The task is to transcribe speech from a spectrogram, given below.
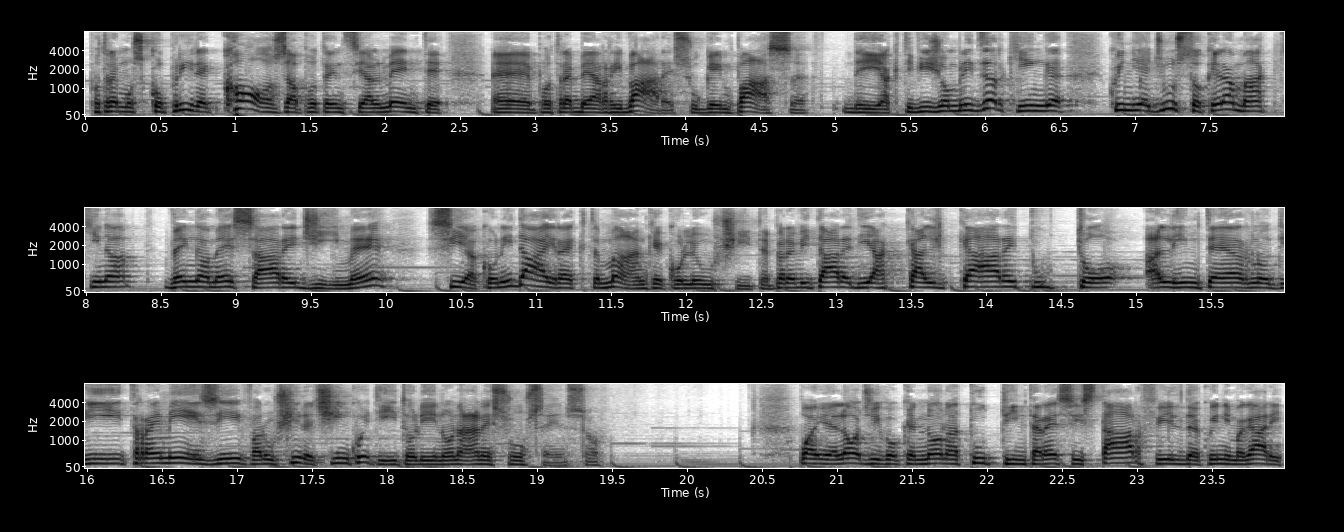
potremmo scoprire cosa potenzialmente eh, potrebbe arrivare su Game Pass di Activision Blizzard King, quindi è giusto che la macchina venga messa a regime sia con i direct ma anche con le uscite per evitare di accalcare tutto all'interno di tre mesi, far uscire cinque titoli non ha nessun senso. Poi è logico che non a tutti interessi Starfield, quindi magari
